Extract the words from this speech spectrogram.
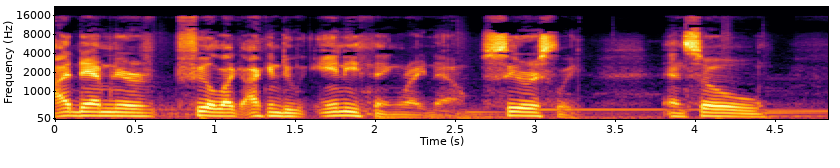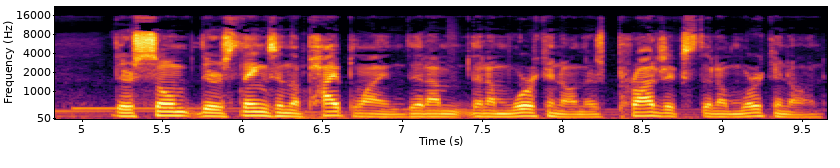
i damn near feel like i can do anything right now seriously. And so there's so there's things in the pipeline that I'm that I'm working on. There's projects that I'm working on.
